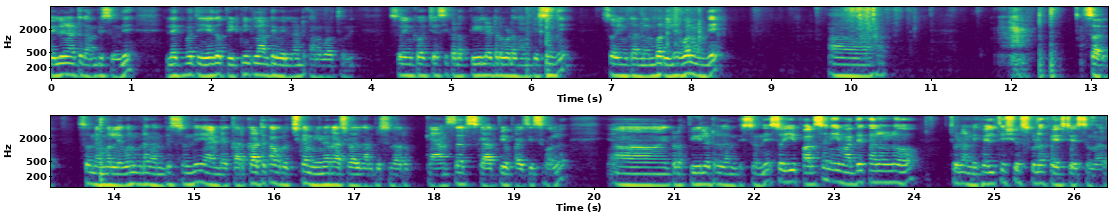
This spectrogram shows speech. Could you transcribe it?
వెళ్ళినట్టు కనిపిస్తుంది. లేకపోతే ఏదో పిక్నిక్ లాంటివి వెళ్ళినట్టు కనబడుతుంది. సో ఇంకా వచ్చేసి ఇక్కడ పీ లెటర్ కూడా కనిపిస్తుంది. సో ఇంకా నెంబర్ లెవెన్ ఉంది. సారీ. సో నెంబర్ లెవెన్ కూడా కనిపిస్తుంది. అండ్ కర్కాటక వృచ్చిక మీనరాశి వాళ్ళు కనిపిస్తున్నారు. క్యాన్సర్ స్కార్పియో పైసిస్ వాళ్ళు. ఇక్కడ పీ లెటర్ కనిపిస్తుంది. సో ఈ పర్సన్ ఈ మధ్యకాలంలో చూడండి హెల్త్ ఇష్యూస్ కూడా ఫేస్ చేస్తున్నారు.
